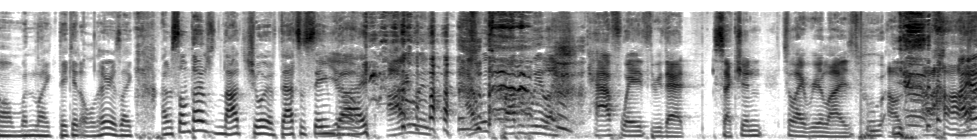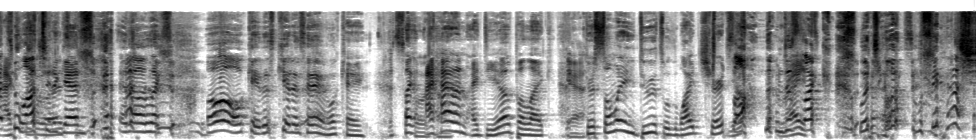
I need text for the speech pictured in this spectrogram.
um when like they get older is like i'm sometimes not sure if that's the same Yo, guy. I was I was probably like halfway through that section till I realized who I, was, I had to watch it again, and I was like, "Oh, okay, this kid is him." Okay, it's like I had an idea, but like, Yeah. there's so many dudes with white shirts Yep. on. I'm just Right. like, which one's which?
